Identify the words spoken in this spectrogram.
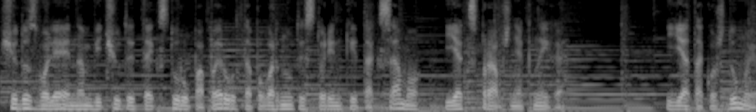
що дозволяє нам відчути текстуру паперу та повернути сторінки так само, як справжня книга. Я також думаю,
